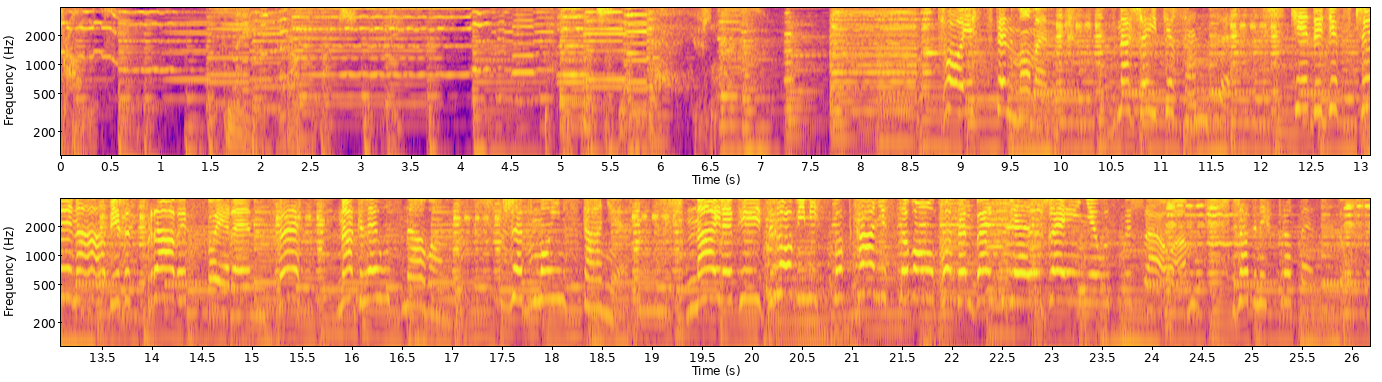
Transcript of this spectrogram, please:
prąd. Zmyj rozpacz z lic. Znaczysz dla mnie już nic. To jest ten moment w naszej piosence, kiedy dziewczyna bierze sprawy w swoje ręce. Nagle uznałam, że w moim stanie najlepiej zrobi mi spotkanie z tobą, potem żadnych protestów,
